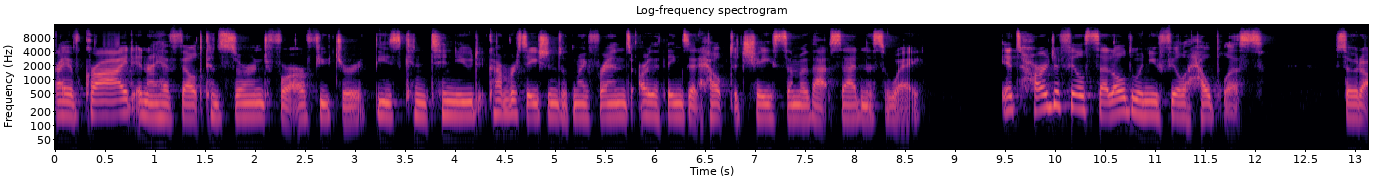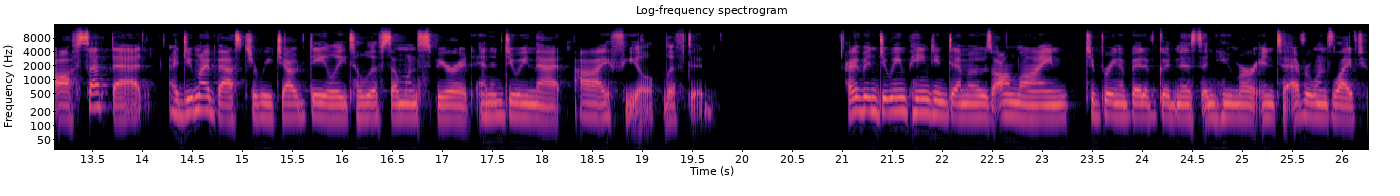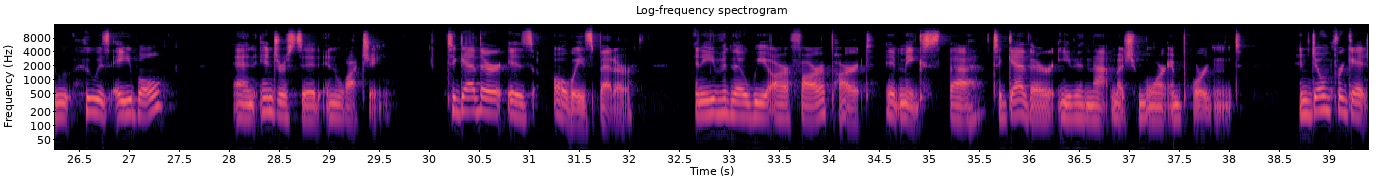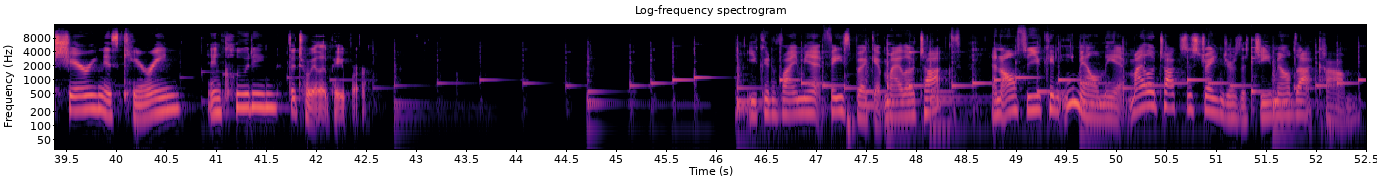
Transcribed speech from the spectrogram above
I have cried and I have felt concerned for our future. These continued conversations with my friends are the things that help to chase some of that sadness away. It's hard to feel settled when you feel helpless. So, to offset that, I do my best to reach out daily to lift someone's spirit, and in doing that, I feel lifted. I've been doing painting demos online to bring a bit of goodness and humor into everyone's life who, who is able and interested in watching. Together is always better. And even though we are far apart, it makes the together even that much more important. And don't forget, sharing is caring, including the toilet paper. You can find me at Facebook at Milo Talks, and also you can email me at milotalkstostrangers at gmail.com.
